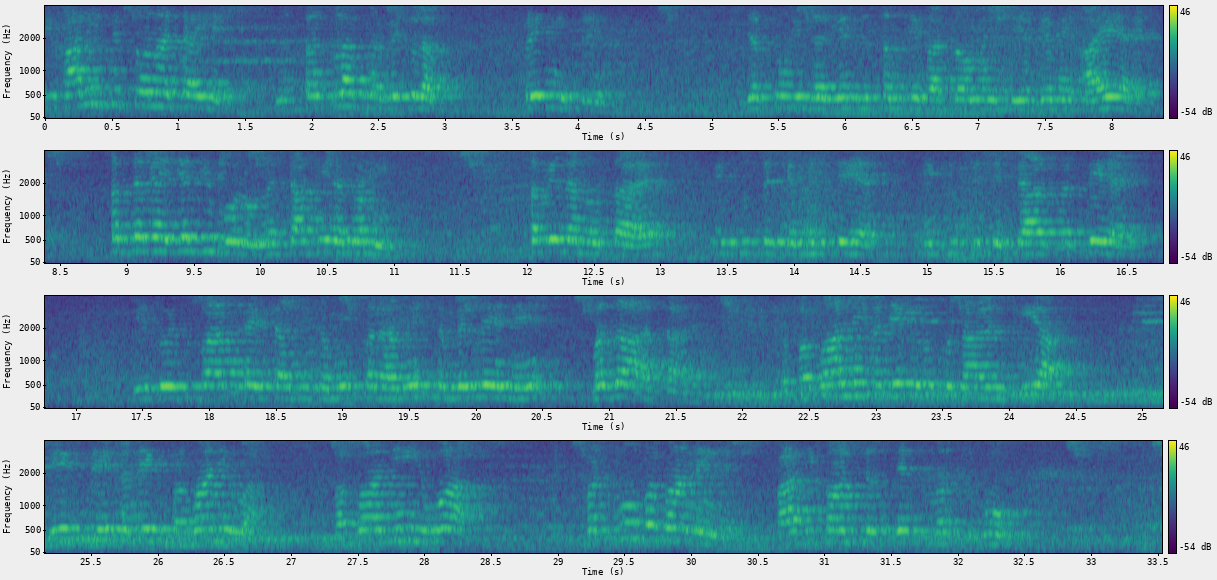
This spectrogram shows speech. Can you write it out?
खाली चित्त होना चाहिए। न संकल्प, न विकल्प, प्रेमी, प्रेम। जब तुम इधर यज्ञ समझेगा तो हम इस यज्ञ में आए हैं, सब जगह यज्ञ बोलो, न शादी, न गमी सम्मेलन होता है, एक दूसरे से मिलते हैं, एक दूसरे से प्यार करते हैं। ये तो इस बात है शादी गमी पर हमेशा मिलने में मज़ा आता है। तो भगवान ने अनेक रूप धारण किया। एक से अनेक भगवान हुआ। भगवान ही हुआ। पर वो भगवान नहीं है? बाडी कॉन्शियसनेस मस्त हो।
